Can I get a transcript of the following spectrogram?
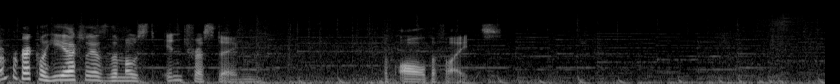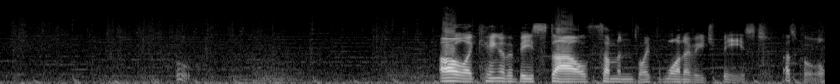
remember correctly, he actually has the most interesting of all the fights. Ooh. Oh, like King of the Beast style, summons like one of each beast. That's cool.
